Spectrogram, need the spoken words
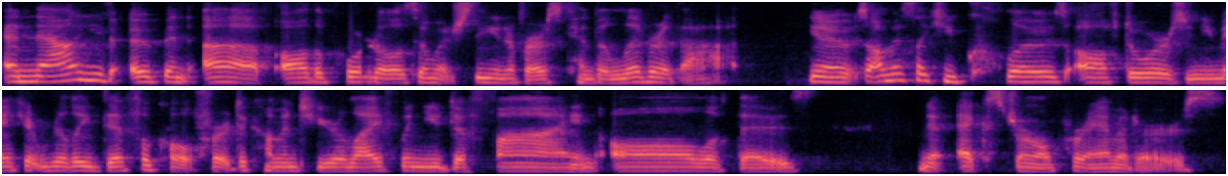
And now you've opened up all the portals in which the universe can deliver that. You know, it's almost like you close off doors and you make it really difficult for it to come into your life when you define all of those you know, external parameters.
